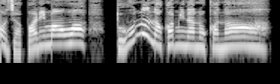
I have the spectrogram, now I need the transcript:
のジャパリマンはどんな中身なのかな？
